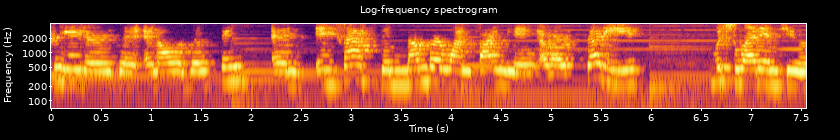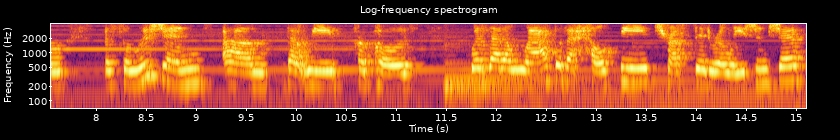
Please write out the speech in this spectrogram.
creators and, and all of those things. And in fact, the number one finding of our study, which led into the solutions um, that we proposed was that a lack of a healthy, trusted relationship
